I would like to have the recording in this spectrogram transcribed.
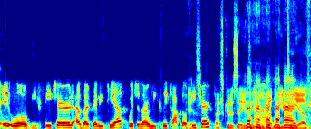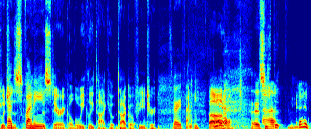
it will be featured as our WTF, which is our weekly taco Yes. feature. I was going to say, is it your WTF, which That's is funny. hysterical, the weekly taco taco feature. It's very funny. yeah. This is, Uh, good.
